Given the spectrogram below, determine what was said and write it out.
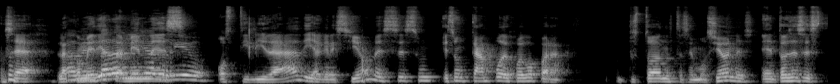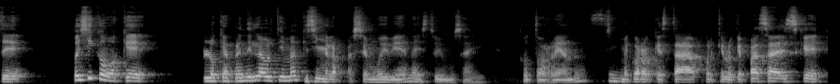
O sea, la comedia también es hostilidad y agresión. Es, es, un, es un campo de juego para pues, todas nuestras emociones. Entonces, este, pues sí, como que lo que aprendí la última, que sí me la pasé muy bien, ahí estuvimos ahí cotorreando. Sí. Me acuerdo que está, porque lo que pasa es que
